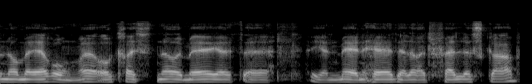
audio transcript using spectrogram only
når vi er unge og kristne og er med i, et, eh, i en menighet eller et fellesskap,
